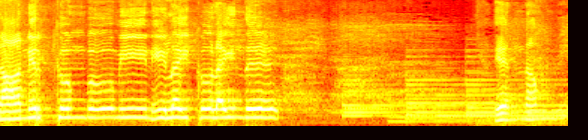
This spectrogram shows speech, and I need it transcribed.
நான் நிற்கும் பூமி நிலை குலைந்து என் நம்பி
